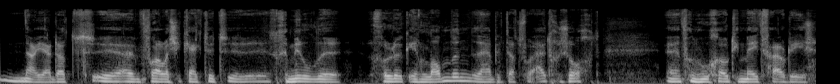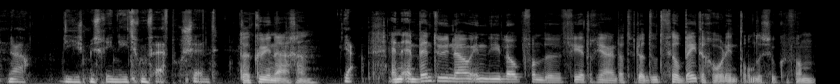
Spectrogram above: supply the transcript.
nou ja, dat, vooral als je kijkt het, het gemiddelde geluk in landen... daar heb ik dat voor uitgezocht. Van hoe groot die meetfout is. Nou, die is misschien iets van 5 procent. Dat kun je nagaan. Ja. En, en bent u nou in die loop van de 40 jaar dat u dat doet... veel beter geworden in het onderzoeken van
